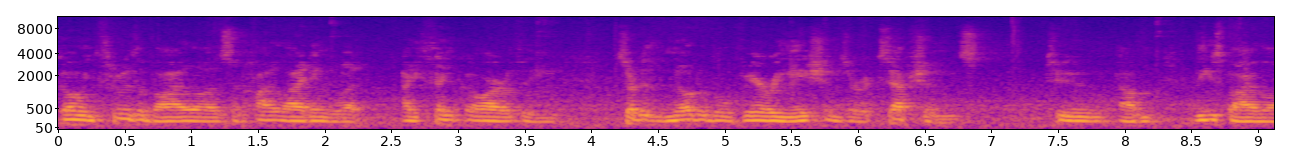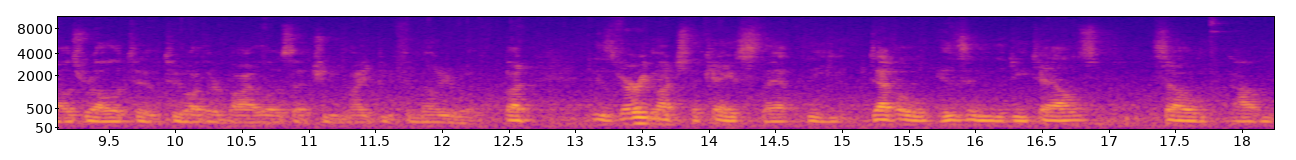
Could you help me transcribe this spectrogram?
going through the bylaws and highlighting what I think are the sort of the notable variations or exceptions to um, these bylaws relative to other bylaws that you might be familiar with. But it is very much the case that the devil is in the details. So um,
